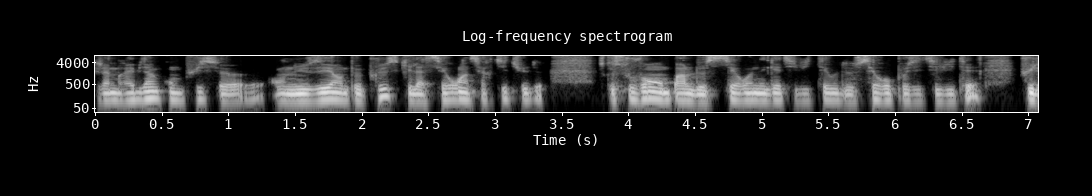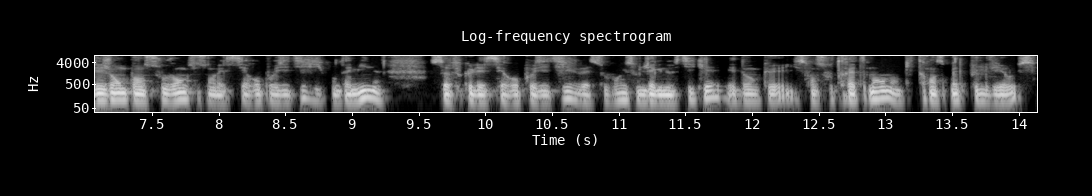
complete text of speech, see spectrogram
j'aimerais bien qu'on puisse euh, en user un peu plus, qui est la séro-incertitude. Parce que souvent on parle de séronégativité ou de séropositivité, puis les gens pensent souvent que ce sont les séropositifs qui contaminent, sauf que les séropositifs, bah, souvent ils sont diagnostiqués et donc euh, ils sont sous traitement, donc ils transmettent plus le virus.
